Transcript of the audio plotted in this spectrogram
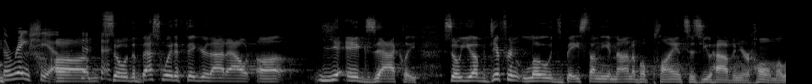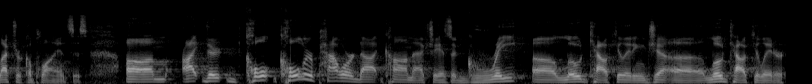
The ratio. um, so the best way to figure that out, uh, yeah, exactly. So you have different loads based on the amount of appliances you have in your home, electric appliances. Um, I, there, KohlerPower.com actually has a great uh, load calculating uh, load calculator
